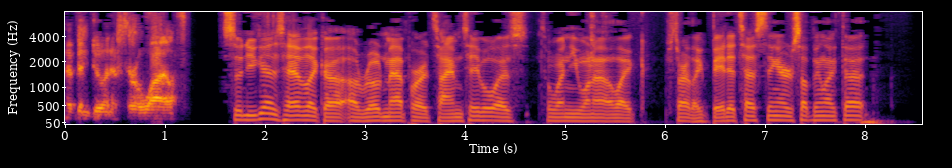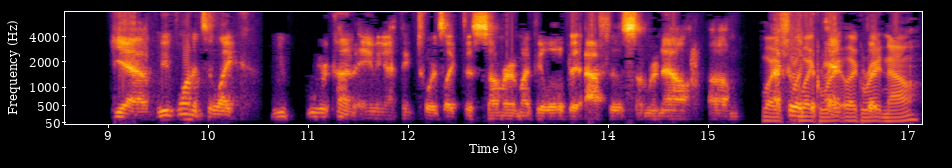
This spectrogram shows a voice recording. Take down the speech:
have been doing it for a while. So do you guys have like a, a roadmap or a timetable as to when you want to like start like beta testing or something like that? Yeah, we've wanted to like we we were kind of aiming, I think, towards like this summer. It might be a little bit after the summer now. Um, Like feel like like, right like right now?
